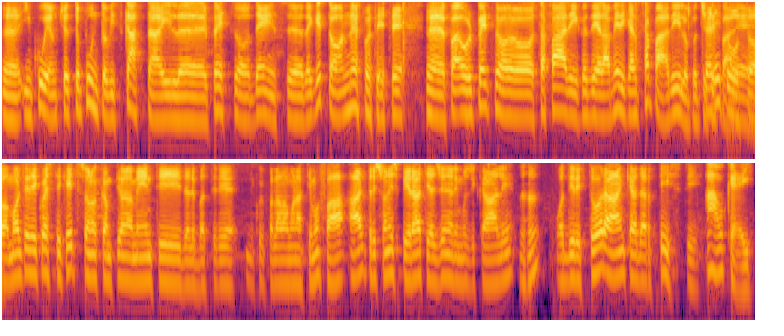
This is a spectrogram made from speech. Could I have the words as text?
eh, in cui a un certo punto vi scatta il, il pezzo dance reggaeton, potete eh, fare o il pezzo safari, così era American Safari, lo potete C'è di fare. tutto, molti di questi kit sono campionamenti delle batterie di cui parlavamo un attimo fa, altri sono ispirati a generi musicali Uh-huh. O addirittura anche ad artisti. Ah, ok.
